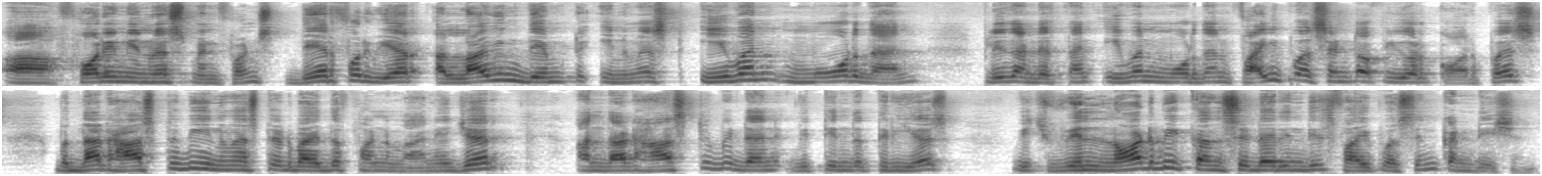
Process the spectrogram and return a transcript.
uh, foreign investment funds. Therefore, we are allowing them to invest even more than, please understand, even more than 5% of your corpus, but that has to be invested by the fund manager and that has to be done within the three years, which will not be considered in this 5% condition.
